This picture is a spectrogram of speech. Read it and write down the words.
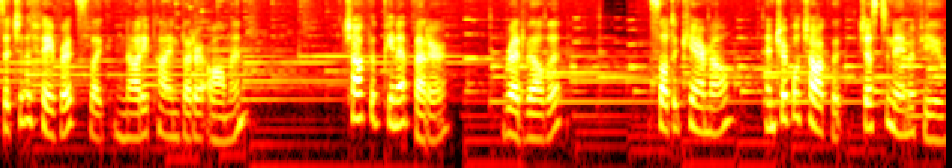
Such are the favorites like Naughty Pine Butter Almond, Chocolate Peanut Butter, Red Velvet, Salted Caramel, and Triple Chocolate, just to name a few.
